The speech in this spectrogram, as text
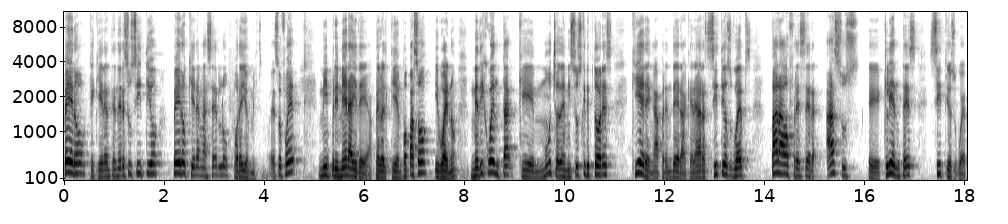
pero que quieren tener su sitio, pero quieran hacerlo por ellos mismos. Eso fue mi primera idea, pero el tiempo pasó y bueno, me di cuenta que muchos de mis suscriptores quieren aprender a crear sitios web para ofrecer a sus eh, clientes sitios web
